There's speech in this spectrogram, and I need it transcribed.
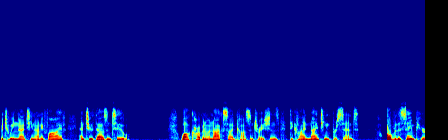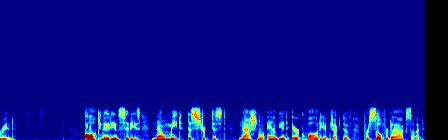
between 1995 and 2002, while carbon monoxide concentrations declined 19% over the same period. All Canadian cities now meet the strictest national ambient air quality objective for sulfur dioxide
